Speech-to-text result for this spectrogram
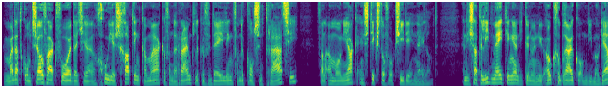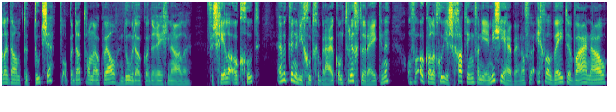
Maar dat komt zo vaak voor dat je een goede schatting kan maken van de ruimtelijke verdeling van de concentratie van ammoniak en stikstofoxide in Nederland. En die satellietmetingen die kunnen we nu ook gebruiken om die modellen dan te toetsen. Kloppen dat dan ook wel? En doen we ook de regionale verschillen ook goed? En we kunnen die goed gebruiken om terug te rekenen of we ook wel een goede schatting van die emissie hebben. En of we echt wel weten waar nou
